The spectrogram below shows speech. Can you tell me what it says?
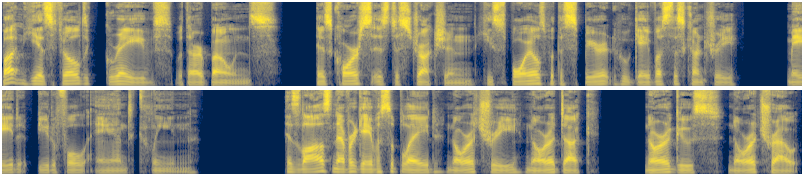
But he has filled graves with our bones. His course is destruction. He spoils with the spirit who gave us this country, made beautiful and clean. His laws never gave us a blade, nor a tree, nor a duck, nor a goose, nor a trout.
